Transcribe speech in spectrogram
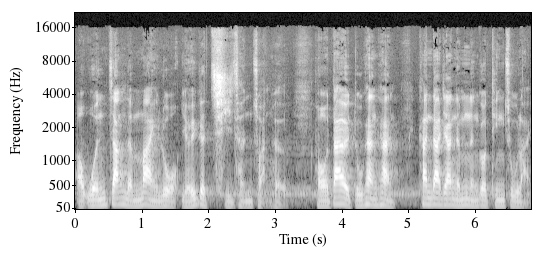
啊文章的脉络，有一个起承转合。好，我待会读看看，看大家能不能够听出来。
